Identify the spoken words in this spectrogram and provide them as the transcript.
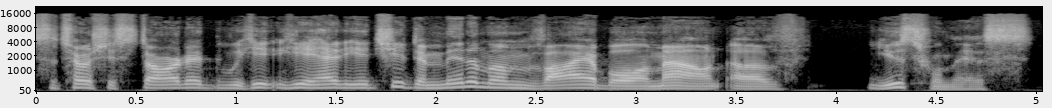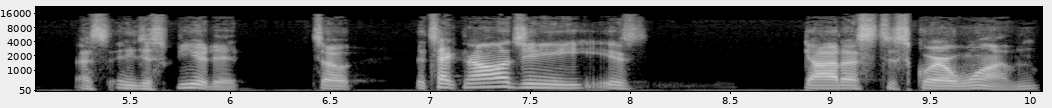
Satoshi started. He, he had he achieved a minimum viable amount of usefulness as indisputed. So the technology is got us to square one.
